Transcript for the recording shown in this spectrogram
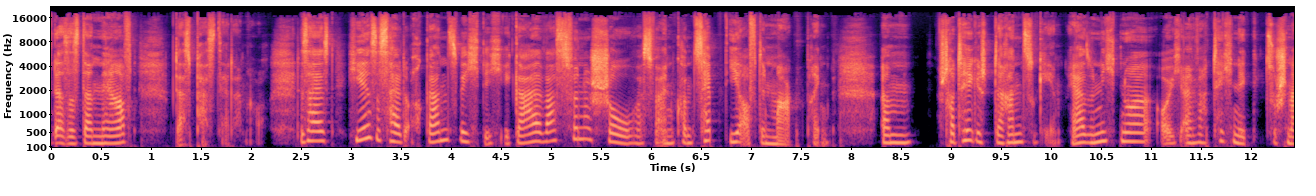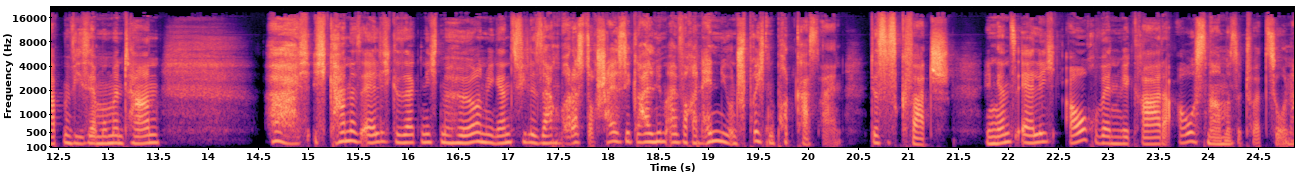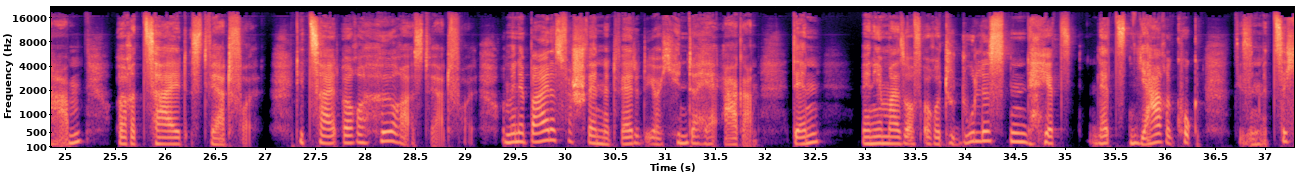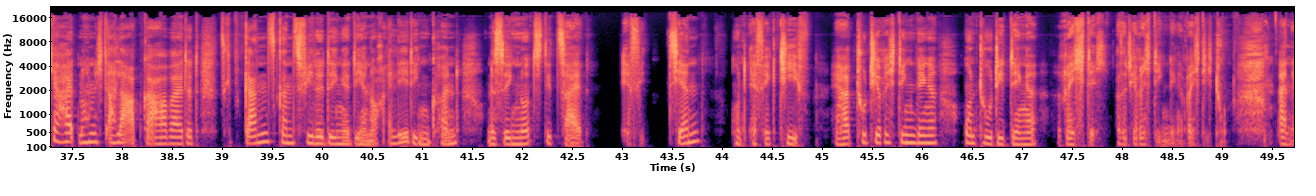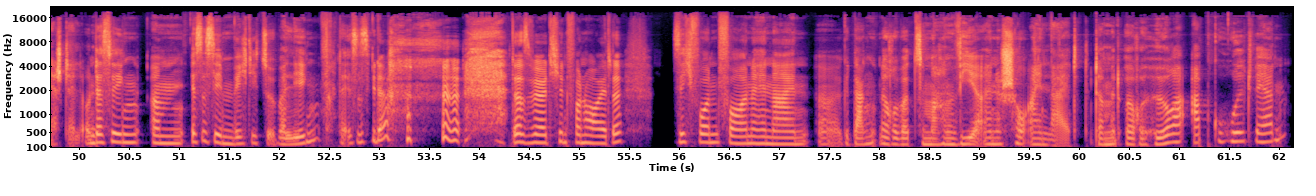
dass es dann nervt, das passt ja dann auch. Das heißt, hier ist es halt auch ganz wichtig, egal was für eine Show, was für ein Konzept ihr auf den Markt bringt, ähm, strategisch daran zu gehen. Ja, also nicht nur euch einfach Technik zu schnappen, wie es ja momentan ich, ich kann es ehrlich gesagt nicht mehr hören, wie ganz viele sagen, boah, das ist doch scheißegal, nimm einfach ein Handy und sprich einen Podcast ein. Das ist Quatsch. Denn ganz ehrlich, auch wenn wir gerade Ausnahmesituationen haben, eure Zeit ist wertvoll. Die Zeit eurer Hörer ist wertvoll. Und wenn ihr beides verschwendet, werdet ihr euch hinterher ärgern. Denn wenn ihr mal so auf eure To-Do-Listen der jetzt letzten Jahre guckt, die sind mit Sicherheit noch nicht alle abgearbeitet. Es gibt ganz, ganz viele Dinge, die ihr noch erledigen könnt. Und deswegen nutzt die Zeit effizient und effektiv. Ja, tut die richtigen Dinge und tut die Dinge richtig. Also die richtigen Dinge richtig tun an der Stelle. Und deswegen ähm, ist es eben wichtig zu überlegen, da ist es wieder, das Wörtchen von heute, sich von vornherein äh, Gedanken darüber zu machen, wie ihr eine Show einleitet, damit eure Hörer abgeholt werden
